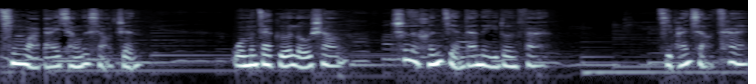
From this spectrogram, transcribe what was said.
青瓦白墙的小镇。我们在阁楼上吃了很简单的一顿饭，几盘小菜，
